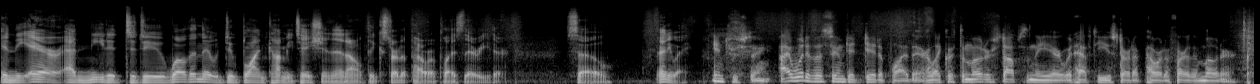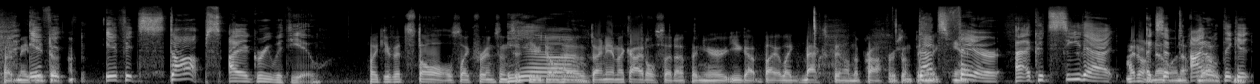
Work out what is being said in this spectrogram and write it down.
in the air and needed to do, well, then they would do blind commutation, and I don't think startup power applies there either. So, anyway. Interesting. I would have assumed it did apply there. Like if the motor stops in the air, it would have to use startup power to fire the motor. But maybe if it, it if it stops, I agree with you. Like if it stalls, like for instance, if yeah. you don't have dynamic idle set up and you're you got by, like backspin on the prop or something. That's fair. I could see that. I don't except know I don't think it.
